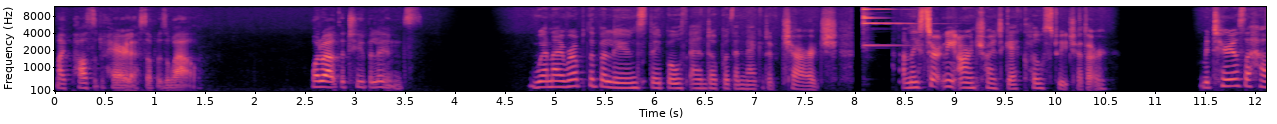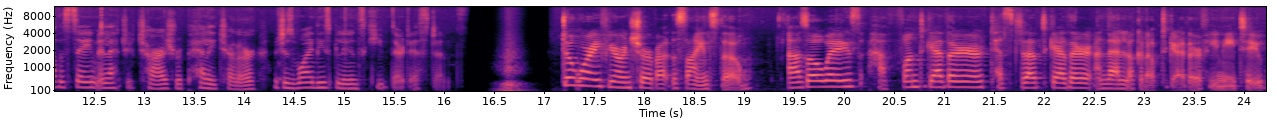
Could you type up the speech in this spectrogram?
my positive hair lifts up as well. What about the two balloons? When I rub the balloons, they both end up with a negative charge, and they certainly aren't trying to get close to each other. Materials that have the same electric charge repel each other, which is why these balloons keep their distance. Don't worry if you're unsure about the science though. As always, have fun together, test it out together, and then look it up together if you need to.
